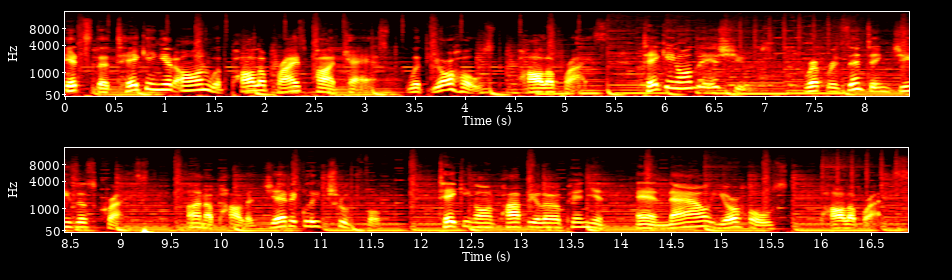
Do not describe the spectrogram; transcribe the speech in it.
It's the Taking It On with Paula Price podcast with your host, Paula Price. Taking on the issues, representing Jesus Christ, unapologetically truthful, taking on popular opinion. And now, your host, Paula Price.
